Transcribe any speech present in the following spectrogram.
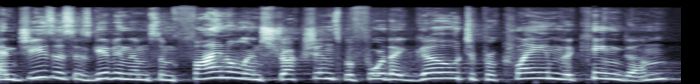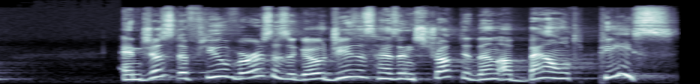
and Jesus is giving them some final instructions before they go to proclaim the kingdom. And just a few verses ago, Jesus has instructed them about peace.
